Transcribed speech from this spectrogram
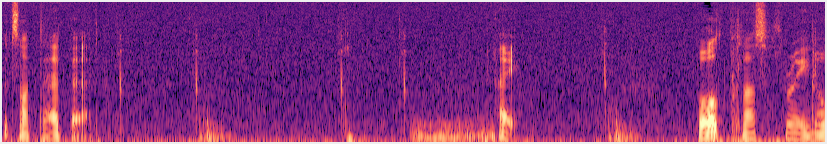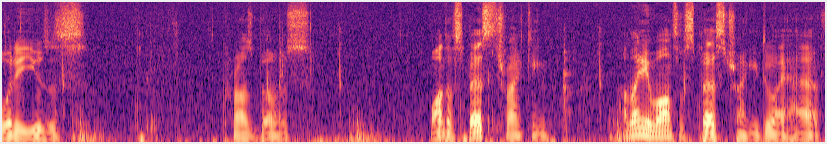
It's not that bad. Hey. Bolt plus 3. Nobody uses crossbows. Wand of spell striking. How many wands of spell striking do I have?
